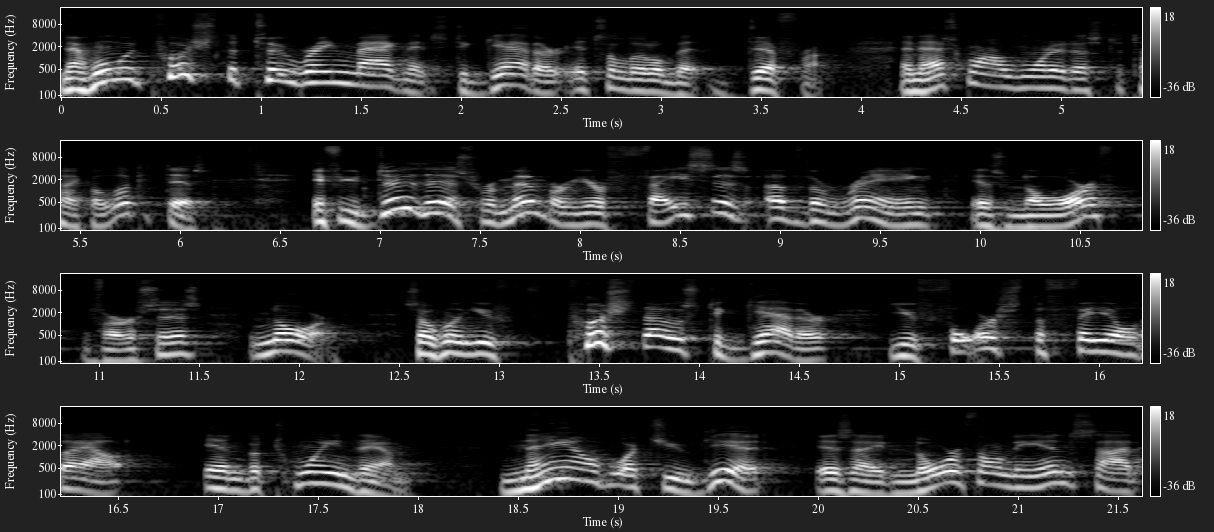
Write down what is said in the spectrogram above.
Now when we push the two ring magnets together, it's a little bit different. And that's why I wanted us to take a look at this. If you do this, remember your faces of the ring is north versus north. So when you push those together, you force the field out in between them. Now what you get is a north on the inside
